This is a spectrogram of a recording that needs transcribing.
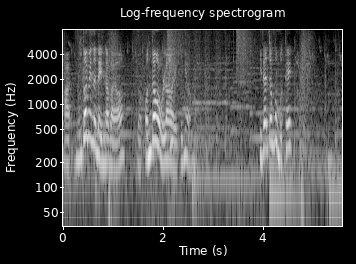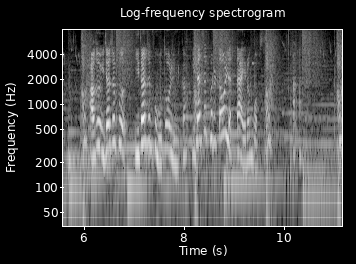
아 무덤 있는 데 있나봐요 언덕을 올라가야겠군요 2단 점프 못해? 아저 2단 점프 2단 점프 못 떠올립니까? 2단 점프를 떠올렸다 이런 거 없어? 아, 아.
